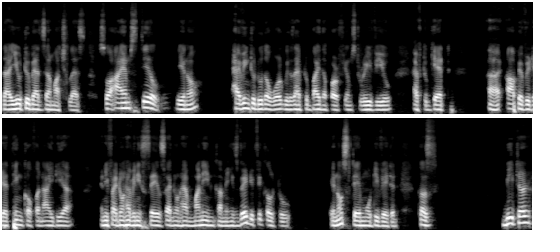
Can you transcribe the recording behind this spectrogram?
the youtube ads are much less. So i am still you know having to do the work because i have to buy the perfumes to review. I have to get uh, up every day think of an idea. And if i don't have any sales i don't have money incoming it's very difficult to you know stay motivated. Because bitter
